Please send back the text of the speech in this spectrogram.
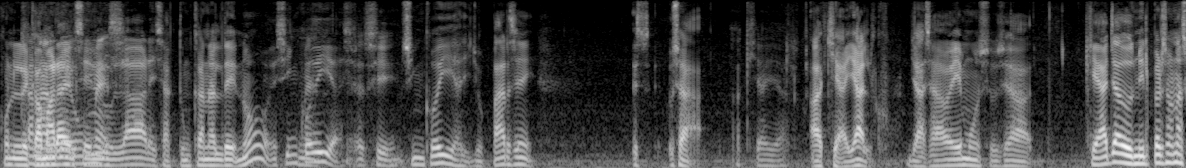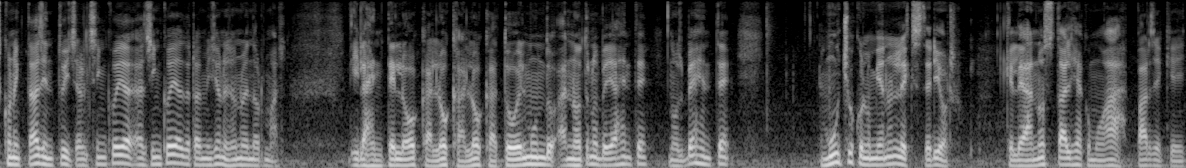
Con la cámara de del mes. celular, exacto, un canal de... No, es cinco días. eh, sí, Cinco días. Y yo, parce, es- o sea, aquí hay algo. aquí hay algo. Ya sabemos, o sea, que haya 2.000 personas conectadas en Twitch al cinco días, a cinco días de transmisión, eso no es normal. Y la gente loca, loca, loca, todo el mundo, a nosotros nos veía gente, nos ve gente, mucho colombiano en el exterior, que le da nostalgia como, ah, parce, que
